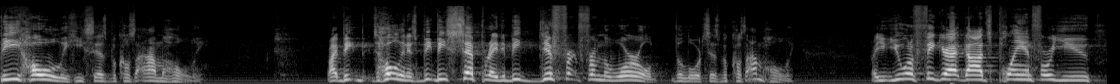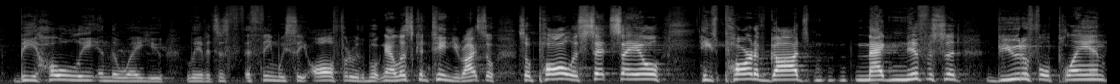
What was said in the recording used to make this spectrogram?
Be holy, He says, because I'm holy. Right? Be, holiness, be, be separated, be different from the world, the Lord says, because I'm holy. You, you want to figure out God's plan for you. Be holy in the way you live. It's a, theme we see all through the book. Now let's continue, right? So, so Paul has set sail. He's part of God's magnificent, beautiful plan.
